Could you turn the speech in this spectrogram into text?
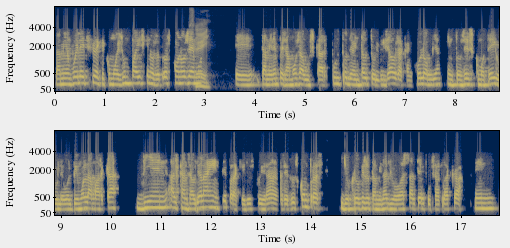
También fue el hecho de que como es un país que nosotros conocemos, eh, también empezamos a buscar puntos de venta autorizados acá en Colombia. Entonces, como te digo, le volvimos la marca bien alcanzable a la gente para que ellos pudieran hacer sus compras. Y yo creo que eso también ayudó bastante a impulsarla acá, en,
